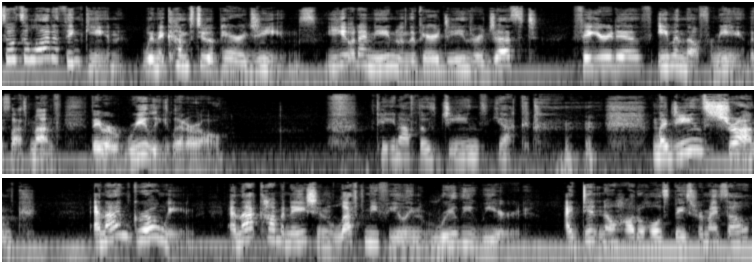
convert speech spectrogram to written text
So it's a lot of thinking when it comes to a pair of jeans. You get what I mean? When the pair of jeans were just figurative, even though for me, this last month, they were really literal. Taking off those jeans, yuck. My jeans shrunk, and I'm growing, and that combination left me feeling really weird. I didn't know how to hold space for myself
